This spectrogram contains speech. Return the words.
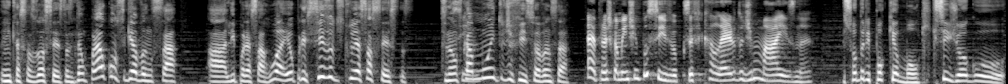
entre essas duas cestas. Então, pra eu conseguir avançar ali por essa rua, eu preciso destruir essas cestas. Senão Sim. fica muito difícil avançar. É praticamente impossível, porque você fica lerdo demais, né? Sobre Pokémon, o que, que esse jogo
